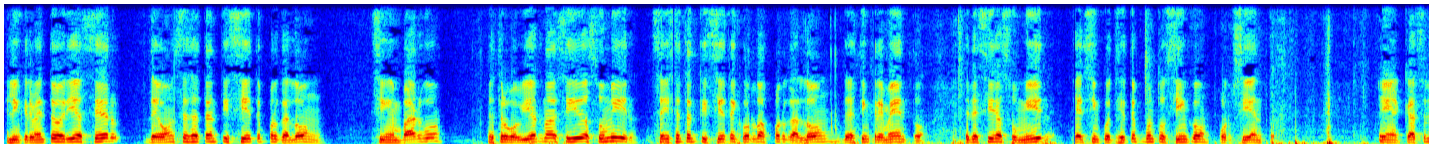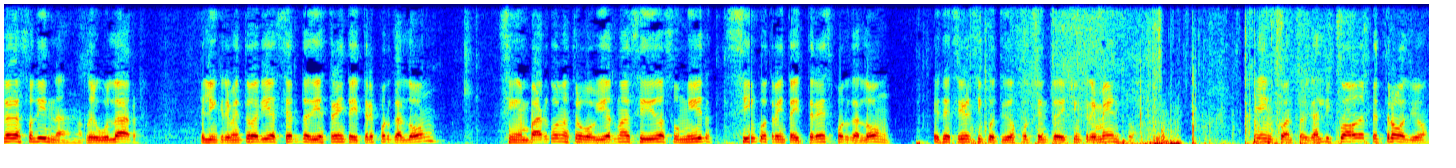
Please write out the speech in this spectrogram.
el incremento debería ser de 11.77 por galón. Sin embargo, nuestro gobierno ha decidido asumir 6.77 córdobas por galón de este incremento, es decir, asumir el 57.5%. En el caso de la gasolina regular, el incremento debería ser de 10.33 por galón sin embargo, nuestro gobierno ha decidido asumir 5.33 por galón, es decir, el 52% de dicho incremento. En cuanto al gas licuado de petróleo,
